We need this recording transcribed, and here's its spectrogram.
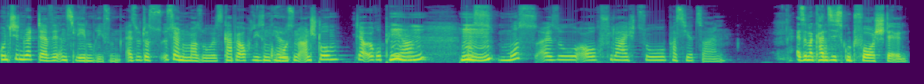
und den Red Devil ins Leben riefen. Also das ist ja nun mal so. Es gab ja auch diesen großen Ansturm der Europäer. Das muss also auch vielleicht so passiert sein. Also man kann sich's gut vorstellen,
